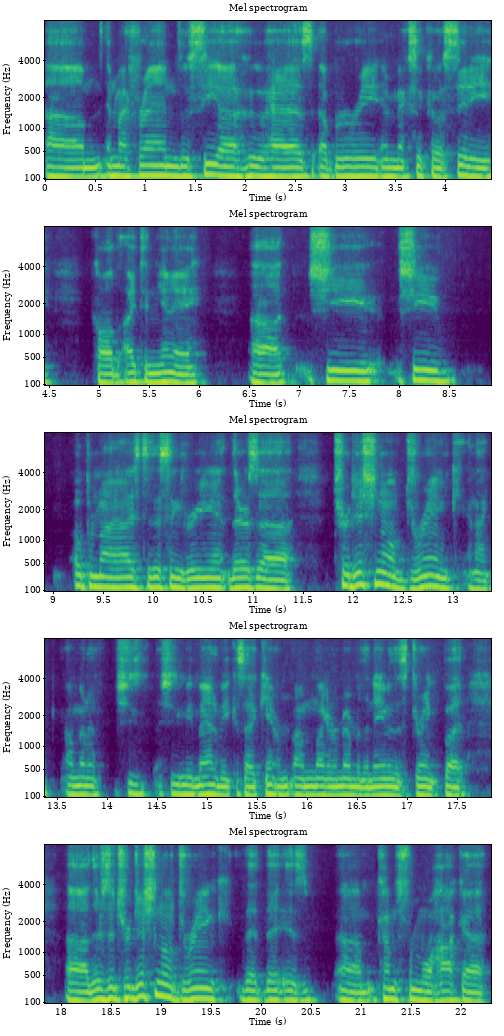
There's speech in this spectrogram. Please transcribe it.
Um, and my friend Lucia, who has a brewery in Mexico City called Aitanyene, uh, she she opened my eyes to this ingredient. There's a traditional drink, and I I'm gonna she's she's gonna be mad at me because I can't I'm not gonna remember the name of this drink, but uh, there's a traditional drink that that is um, comes from Oaxaca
